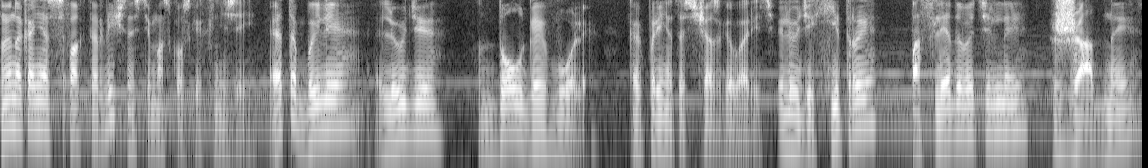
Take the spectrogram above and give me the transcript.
Ну и, наконец, фактор личности московских князей. Это были люди долгой воли, как принято сейчас говорить. Люди хитрые, последовательные, жадные,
